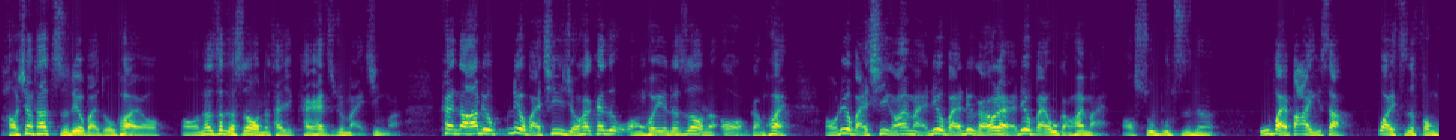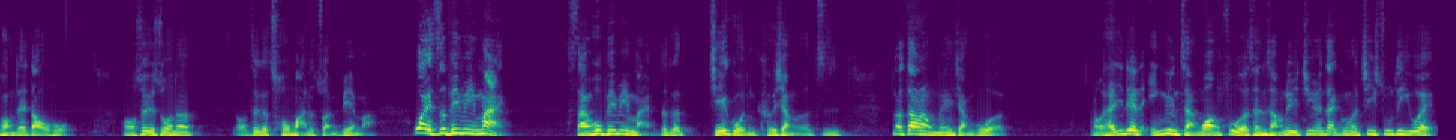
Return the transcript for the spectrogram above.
好像它值六百多块哦，哦，那这个时候呢，才开开始去买进嘛。看到它六六百七十九块开始往回的时候呢，哦，赶快哦，六百七赶快买，六百六赶快买，六百五赶快买哦。殊不知呢，五百八以上外资疯狂在到货哦，所以说呢，哦，这个筹码的转变嘛，外资拼命卖，散户拼命买，这个结果你可想而知。那当然我们也讲过了，哦，台积电的营运展望、复合成长率、晶圆代工的技术地位。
